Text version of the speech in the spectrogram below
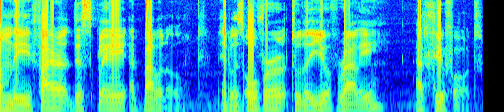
From the fire display at Babonneau, it was over to the youth rally at Vieux Fort.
